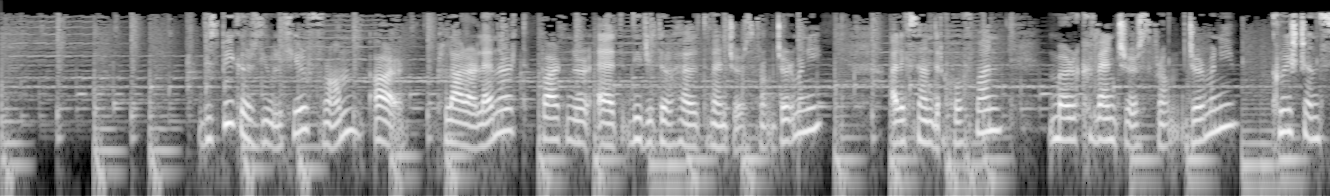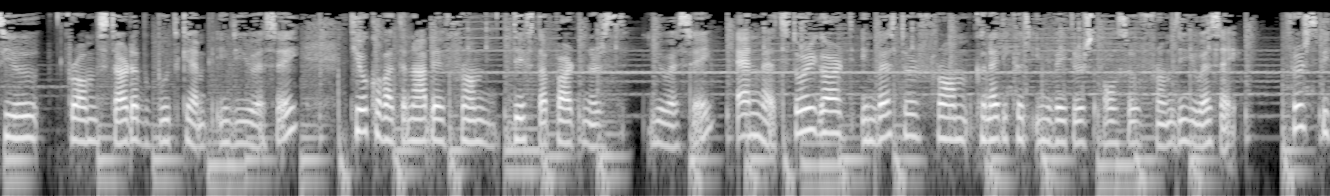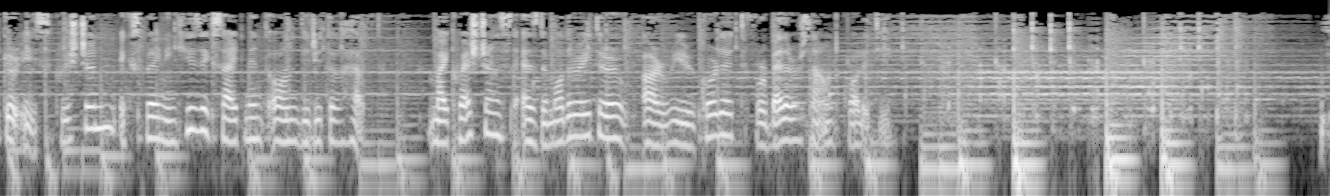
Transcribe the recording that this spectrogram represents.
The speakers you will hear from are Clara Leonard, partner at Digital Health Ventures from Germany, Alexander Hoffman, Merck Ventures from Germany, Christian Seale from Startupbootcamp in the USA, Kyoko Watanabe from DEFTA Partners USA, and Matt Storeygard, investor from Connecticut Innovations also from the USA. First speaker is Christian, explaining his excitement on digital health. My questions as the moderator are re-recorded for better sound quality.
